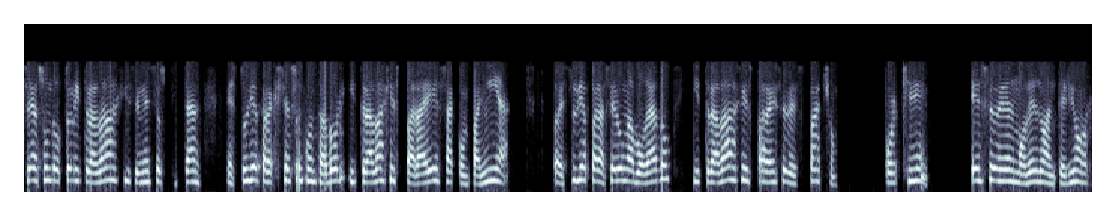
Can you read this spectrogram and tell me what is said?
seas un doctor y trabajes en ese hospital. Estudia para que seas un contador y trabajes para esa compañía. Estudia para ser un abogado y trabajes para ese despacho. ¿Por qué? Ese era el modelo anterior.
